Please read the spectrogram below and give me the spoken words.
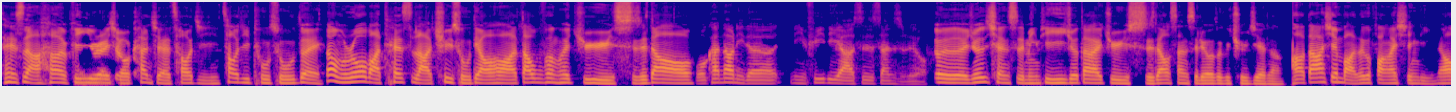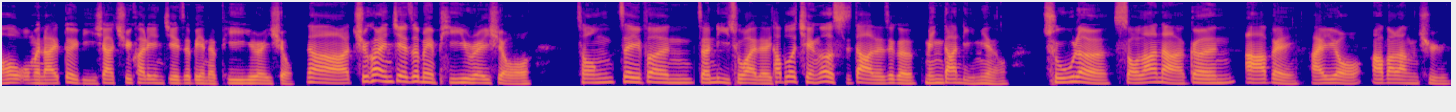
Tesla 它的 PE ratio 看起来超级超级突出。对，那我们如果把 Tesla 去除掉的话，大部分会居于十到。我看到你的 NVIDIA 是三十六。对对对，就是前十名 PE 就大概居于十到三十六这个区间了。好，大家先把这个放在心里，然后我们来对比一下区块链界这边的 PE ratio。那区块链界这边的 PE ratio 哦，从这一份整理出来的差不多前二十大的这个名单里面哦。除了 Solana 跟 Aave 还有 Avalanche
